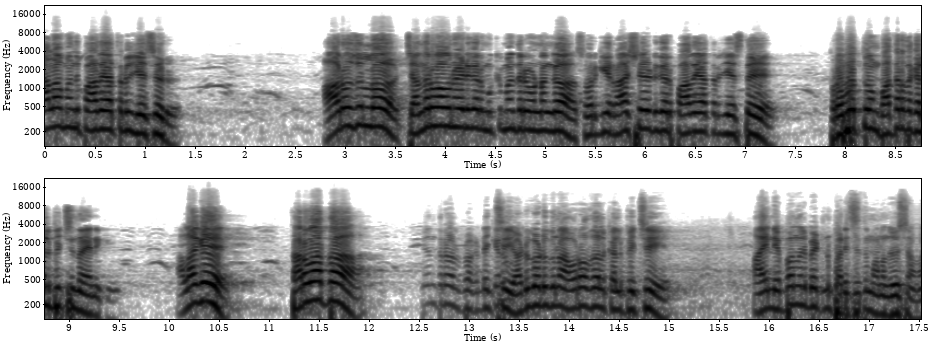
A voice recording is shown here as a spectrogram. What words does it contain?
చాలా మంది పాదయాత్రలు చేశారు. ఆ రోజుల్లో చంద్రబాబు నాయుడు గారు ముఖ్యమంత్రి ఉండగా స్వర్గీయ రాజశేఖర గారు పాదయాత్ర చేస్తే ప్రభుత్వం భద్రత కల్పించింది ఆయనకి. అలాగే తర్వాత కేంద్రాలు ప్రకటించి అడుగడుగున అవరోధాలు కల్పించి ఆయన ఇబ్బందులు పెట్టిన పరిస్థితి మనం చూసాం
